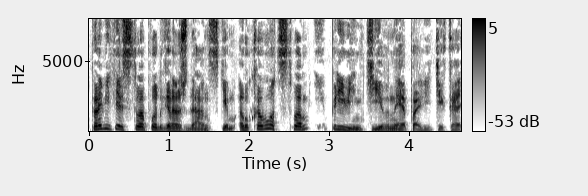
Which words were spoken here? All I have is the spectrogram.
правительство под гражданским руководством и превентивная политика.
